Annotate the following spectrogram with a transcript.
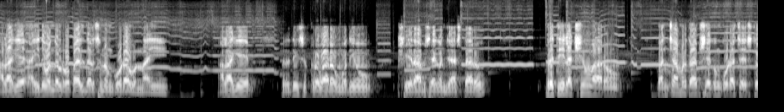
అలాగే ఐదు వందల రూపాయల దర్శనం కూడా ఉన్నాయి. అలాగే ప్రతి శుక్రవారం ఉదయం క్షీరాభిషేకం చేస్తారు. ప్రతి లక్ష్మీవారం పంచామృతాభిషేకం కూడా చేస్తూ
